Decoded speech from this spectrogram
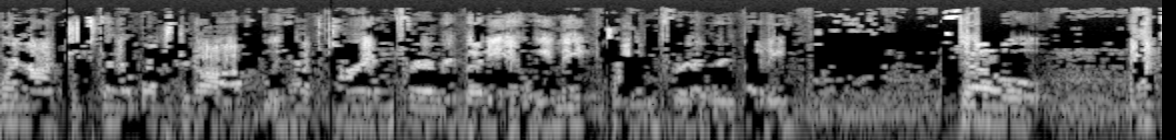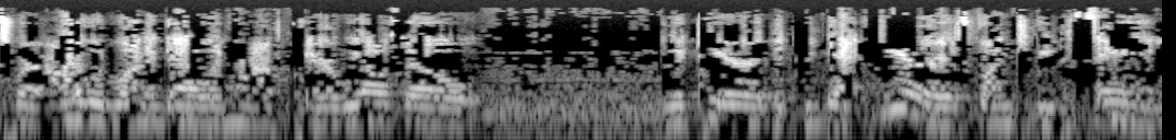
we're not just going to brush it off. We have time for everybody, and we make time for everybody. So that's where I would want to go and have care. We also, the care that you get here is going to be the same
